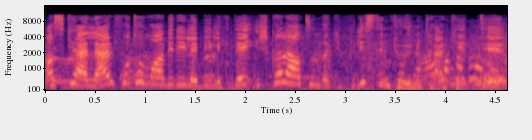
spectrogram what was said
Askerler foto muhabiriyle birlikte işgal altındaki Filistin köyünü terk etti.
